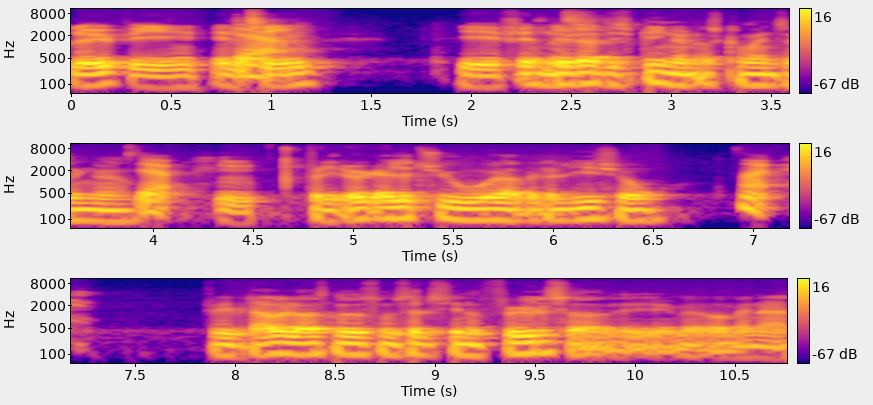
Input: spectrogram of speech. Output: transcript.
løbe i en Ja. time i Men det fitness. er jo der, disciplinen også kommer ind, tænker jeg. Ja, Fordi det er jo ikke alle 20 uger, der er lige sjov. nej. Fordi der er vel også noget, som du selv siger, noget følelser, øh, og man er,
